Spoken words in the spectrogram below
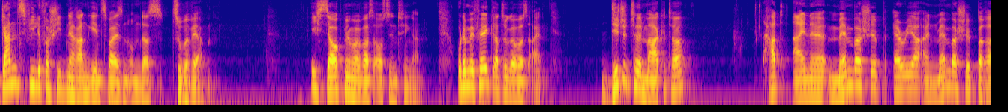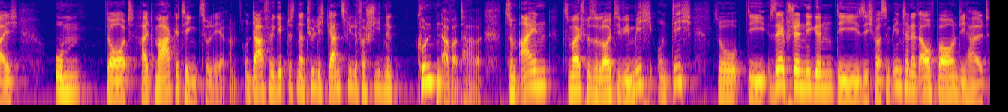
ganz viele verschiedene Herangehensweisen, um das zu bewerben ich saug mir mal was aus den Fingern. Oder mir fällt gerade sogar was ein. Digital Marketer hat eine Membership Area, einen Membership Bereich, um dort halt Marketing zu lehren. Und dafür gibt es natürlich ganz viele verschiedene Kundenavatare. Zum einen zum Beispiel so Leute wie mich und dich, so die Selbstständigen, die sich was im Internet aufbauen, die halt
